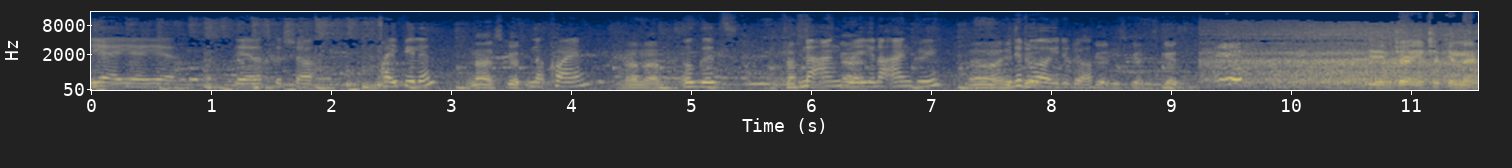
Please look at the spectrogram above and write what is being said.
Yeah, yeah, yeah. Yeah, that's a good shot. How you feeling? No, it's good. You're not crying? No, no. All good? trusting You're not angry? guy. You're not angry? No, no, You did good. well, you did well. It's good, it's good, it's good. You enjoying your chicken there?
